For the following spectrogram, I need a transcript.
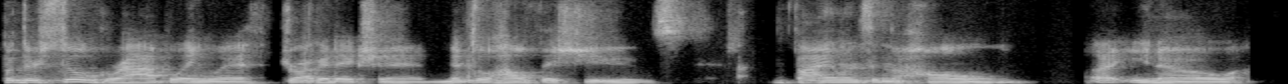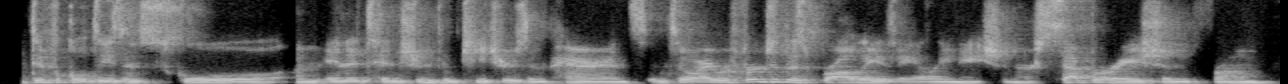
but they're still grappling with drug addiction, mental health issues, violence in the home, uh, you know, difficulties in school, um, inattention from teachers and parents. And so I refer to this broadly as alienation or separation from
